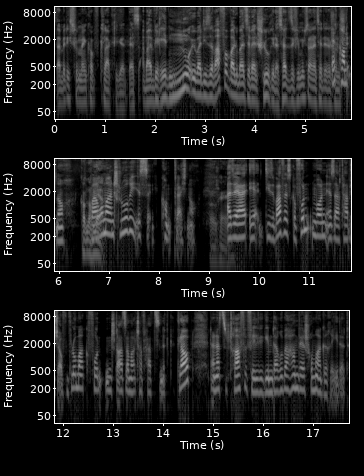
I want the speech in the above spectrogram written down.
damit ich es für meinen Kopf klar kriege. Das, aber wir reden nur über diese Waffe, weil du meinst, er wäre ein Schluri. Das hört sich für mich so an, als hätte er Ich, das schon. kommt ste- noch. Kommt noch Warum mehr. er ein Schluri ist, kommt gleich noch. Okay. Also er, er, diese Waffe ist gefunden worden. Er sagt, habe ich auf dem Flohmarkt gefunden. Staatsanwaltschaft hat es nicht geglaubt. Dann hat es einen Strafbefehl gegeben. Darüber haben wir ja schon mal geredet.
